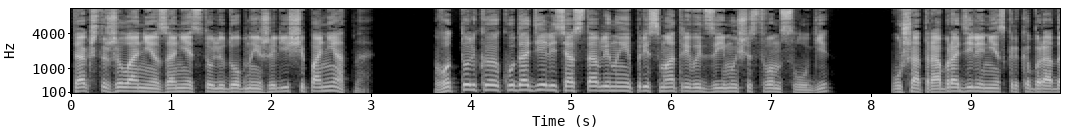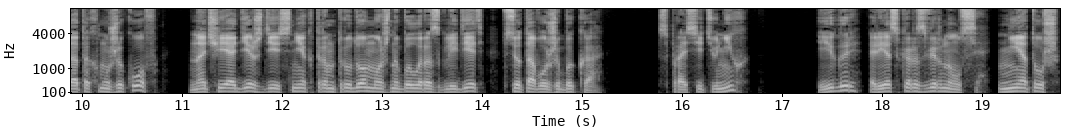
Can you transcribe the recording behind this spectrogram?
Так что желание занять столь удобное жилище понятно. Вот только куда делись оставленные присматривать за имуществом слуги? У шатра бродили несколько бородатых мужиков, на чьей одежде с некоторым трудом можно было разглядеть все того же быка. Спросить у них? Игорь резко развернулся. Нет уж.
